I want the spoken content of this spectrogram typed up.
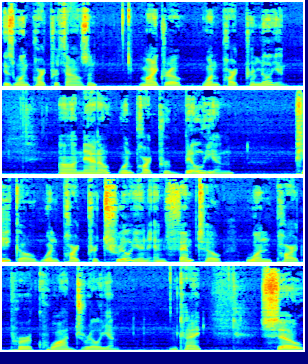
is 1 part per thousand, micro, 1 part per million, uh, nano, 1 part per billion, pico, one part per trillion, and femto, one part per quadrillion. Okay? So,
